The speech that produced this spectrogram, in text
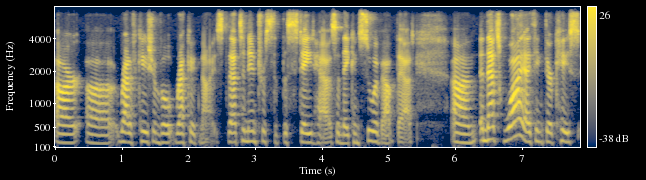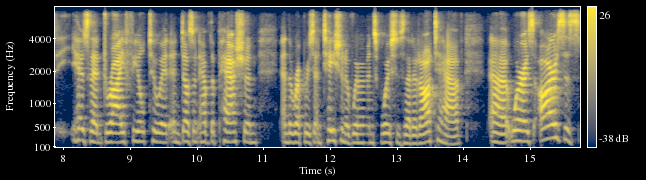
our uh, ratification vote recognized. That's an interest that the state has, and they can sue about that. Um, and that's why I think their case has that dry feel to it and doesn't have the passion and the representation of women's voices that it ought to have. Uh, whereas ours is,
